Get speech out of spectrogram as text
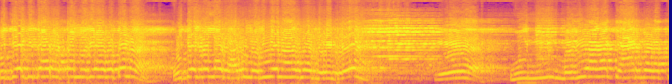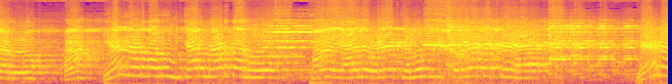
ಉದ್ಯೋಗ ಇದ್ದಾರ ಅಟ್ಟ ಮದುವೆ ಆಗ್ಬೇಕಣ ಉದ್ಯೋಗ ಎಲ್ಲಾರು ಯಾರು ಮದುವೆ ಆಗ್ಬಾರ್ದು ಏನ್ರಿ? ಏ ನೀ ಮದುವೆ ಆಗಕ್ ಯಾರು ಮಾಡತ್ತಾರು? ಹಾ ಹೆಂಗ್ ನಡೆದವ್ರು ವಿಚಾರ ಮಾಡ್ತಾರು? ಹಾ ಯಾವ್ದೇ ಒಳ್ಳೆ ಹಿಂಗ್ ವಿಚಾರ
